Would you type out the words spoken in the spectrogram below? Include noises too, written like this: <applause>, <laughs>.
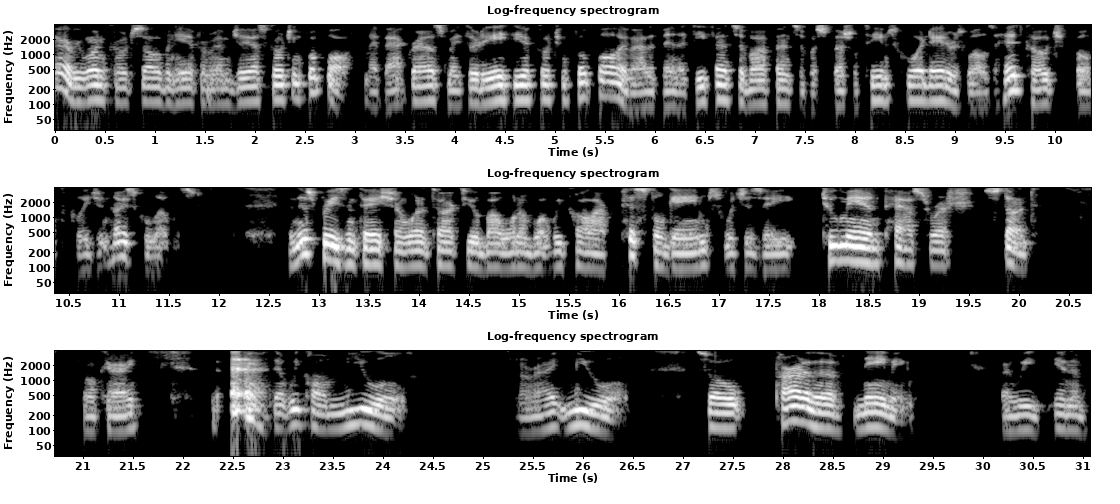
Hi everyone, Coach Sullivan here from MJS Coaching Football. My background is my 38th year coaching football. I've either been a defensive, offensive, or special teams coordinator, as well as a head coach, at both collegiate and high school levels. In this presentation, I want to talk to you about one of what we call our pistol games, which is a two man pass rush stunt, okay, <clears throat> that we call mule. All right, mule. So, part of the naming, right, we in a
